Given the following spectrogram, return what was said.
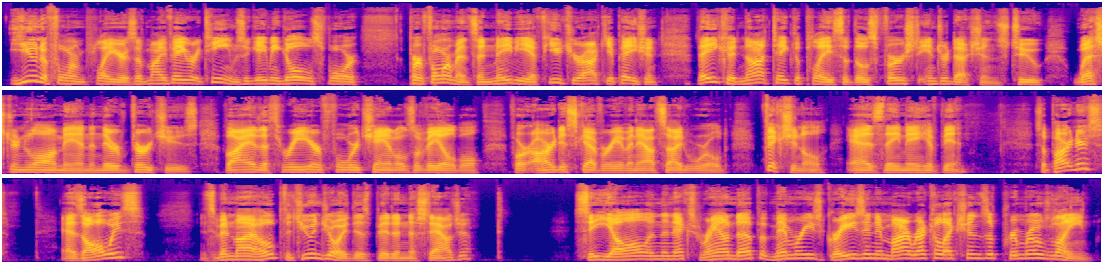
uniformed players of my favorite teams who gave me goals for performance, and maybe a future occupation, they could not take the place of those first introductions to Western lawmen and their virtues via the three or four channels available for our discovery of an outside world, fictional as they may have been. So, partners, as always, it's been my hope that you enjoyed this bit of nostalgia. See y'all in the next roundup of memories grazing in my recollections of Primrose Lane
